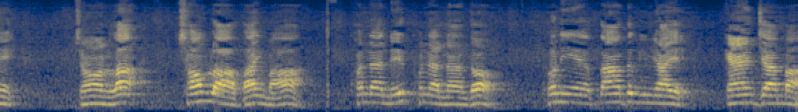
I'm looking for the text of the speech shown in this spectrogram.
နှစ်ဇွန်လ6လပိုင်းမှာခုနှစ်နေ့ခုနှစ်နံတော့ခုနှစ်ရသားသမီးများရဲ့ကံကြမ္မာ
